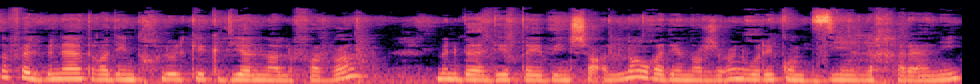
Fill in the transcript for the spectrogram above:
صافي البنات غادي ندخلو الكيك ديالنا للفران من بعد يطيب إن شاء الله وغادي نرجعو نوريكم التزيين الأخراني.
